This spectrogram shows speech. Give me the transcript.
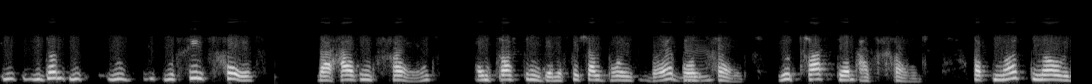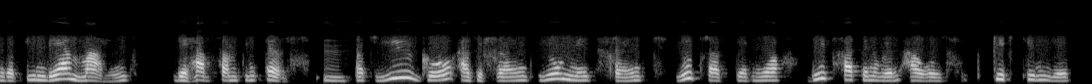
you, you don't you, you you feel safe by having friends and trusting them, especially boys, their mm-hmm. boyfriends. You trust them as friends, but not knowing that in their mind they have something else. Mm. But you go as a friend, you meet friends, you trust them. You know, this happened when I was 15 years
